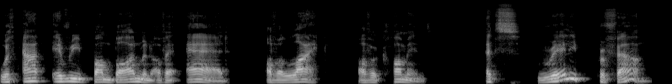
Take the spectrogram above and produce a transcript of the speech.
without every bombardment of an ad, of a like, of a comment, it's really profound.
